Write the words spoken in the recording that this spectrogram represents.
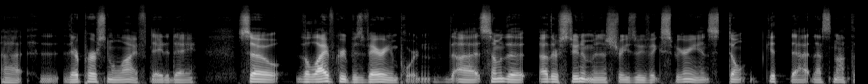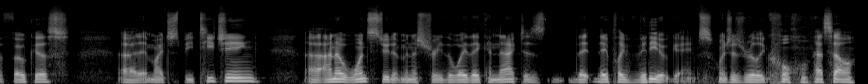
uh, their personal life day to day. So the life group is very important. Uh, some of the other student ministries we've experienced don't get that. That's not the focus. Uh, it might just be teaching. Uh, I know one student ministry, the way they connect is they, they play video games, which is really cool. That's how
